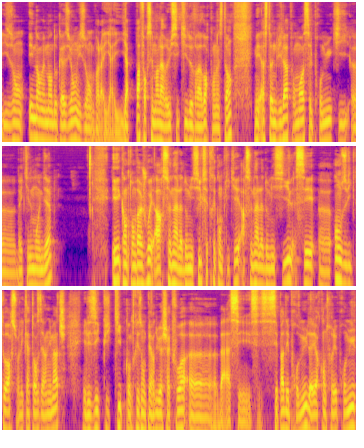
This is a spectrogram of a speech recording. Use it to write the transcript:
ils ont énormément d'occasions. Ils ont, voilà, il y a, y a, pas forcément la réussite qu'ils devraient avoir pour l'instant. Mais Aston Villa, pour moi, c'est le promu qui, bah, qui est le moins bien. Et quand on va jouer à Arsenal à domicile, c'est très compliqué. Arsenal à domicile, c'est 11 euh, victoires sur les 14 derniers matchs. Et les équipes contre ils ont perdu à chaque fois, euh, bah c'est c'est pas des promus. D'ailleurs contre les promus,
